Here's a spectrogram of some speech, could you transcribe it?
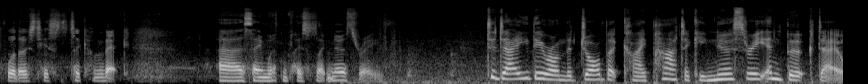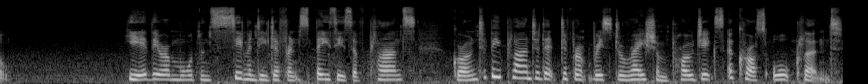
for those tests to come back. Uh, same with in places like nurseries. Today they're on the job at Kaipatiki Nursery in Birkdale. Here there are more than 70 different species of plants grown to be planted at different restoration projects across Auckland.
